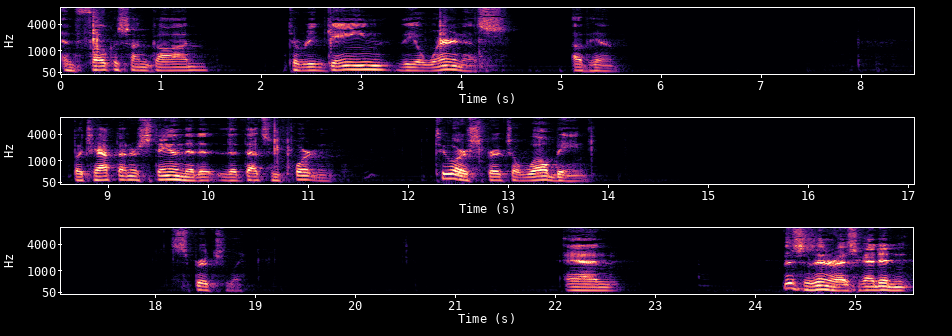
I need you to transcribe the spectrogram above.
and focus on God to regain the awareness of Him. But you have to understand that it, that that's important to our spiritual well-being. Spiritually. And this is interesting. I didn't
